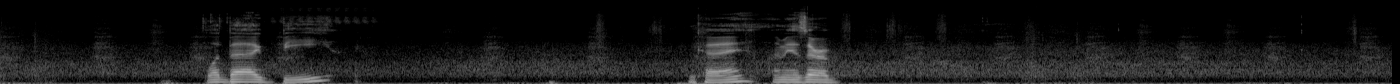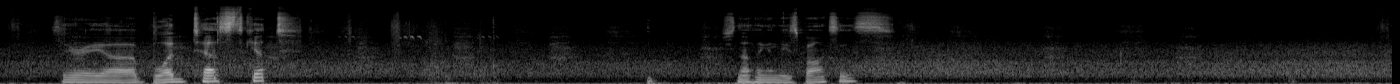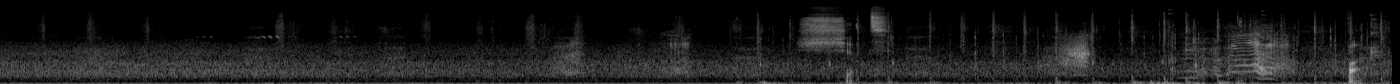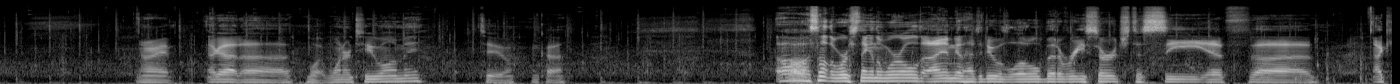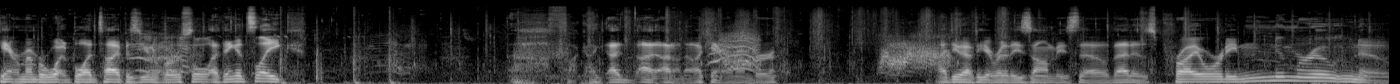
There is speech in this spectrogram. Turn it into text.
Blood bag B? Okay. I mean, is there a... Is there a uh, blood test kit? There's nothing in these boxes. Shit. Fuck. Alright. I got, uh, what, one or two on me? Two. Okay. Oh, it's not the worst thing in the world. I am going to have to do a little bit of research to see if, uh, I can't remember what blood type is universal. I think it's like... Oh, fuck, I, I, I, I don't know. I can't remember. I do have to get rid of these zombies, though. That is priority numero uno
